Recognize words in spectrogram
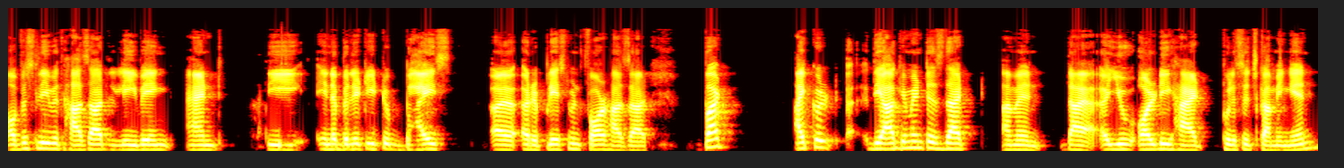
Obviously, with Hazard leaving and the inability to buy a, a replacement for Hazard. But I could, the argument is that, I mean, that uh, you already had Pulisic coming in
